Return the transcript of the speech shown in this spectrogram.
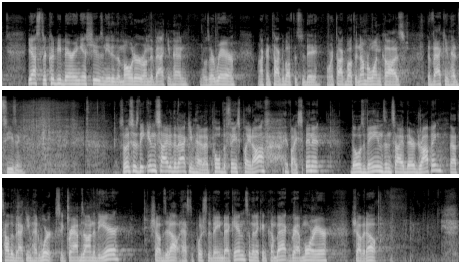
Yes, there could be bearing issues in either the motor or on the vacuum head. Those are rare. We're not gonna talk about this today. We're gonna talk about the number one cause, the vacuum head seizing. So this is the inside of the vacuum head. I pulled the faceplate off. If I spin it, those vanes inside there dropping, that's how the vacuum head works. It grabs onto the air, shoves it out. It has to push the vane back in so then it can come back, grab more air, shove it out.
